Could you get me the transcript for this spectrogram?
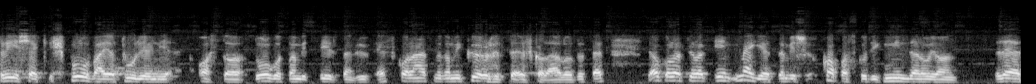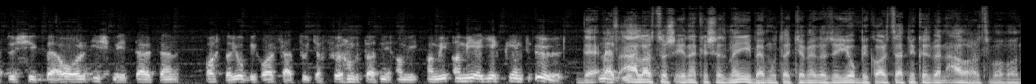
rések, és próbálja túlélni azt a dolgot, amit részben ő eszkalált, meg ami körülötte eszkalálódott. Tehát gyakorlatilag én megértem, és kapaszkodik minden olyan lehetőségbe, ahol ismételten azt a jobbik arcát tudja fölmutatni, ami, ami, ami egyébként ő. De az Megérti. állarcos énekes ez mennyiben mutatja meg az ő jobbik arcát, miközben állarcban van?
